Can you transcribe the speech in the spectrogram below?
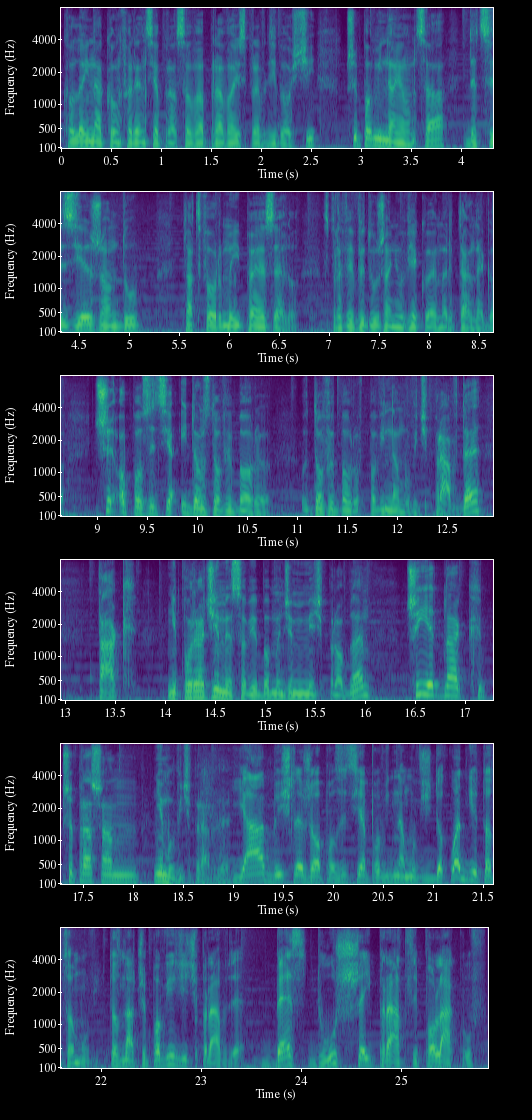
kolejna konferencja prasowa Prawa i Sprawiedliwości, przypominająca decyzję rządu Platformy i PSL-u w sprawie wydłużenia wieku emerytalnego. Czy opozycja idąc do wyboru, do wyborów powinna mówić prawdę? Tak, nie poradzimy sobie, bo będziemy mieć problem. Czy jednak, przepraszam, nie mówić prawdy? Ja myślę, że opozycja powinna mówić dokładnie to, co mówi. To znaczy powiedzieć prawdę. Bez dłuższej pracy Polaków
